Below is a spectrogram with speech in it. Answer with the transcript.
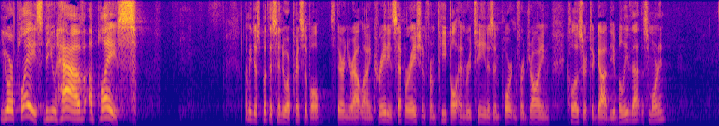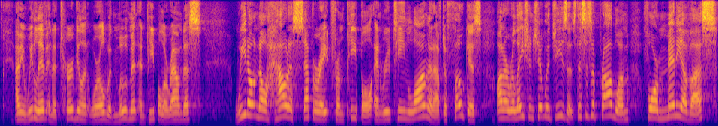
your place. Do you have a place? Let me just put this into a principle. It's there in your outline. Creating separation from people and routine is important for drawing closer to God. Do you believe that this morning? I mean, we live in a turbulent world with movement and people around us. We don't know how to separate from people and routine long enough to focus on our relationship with Jesus. This is a problem for many of us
